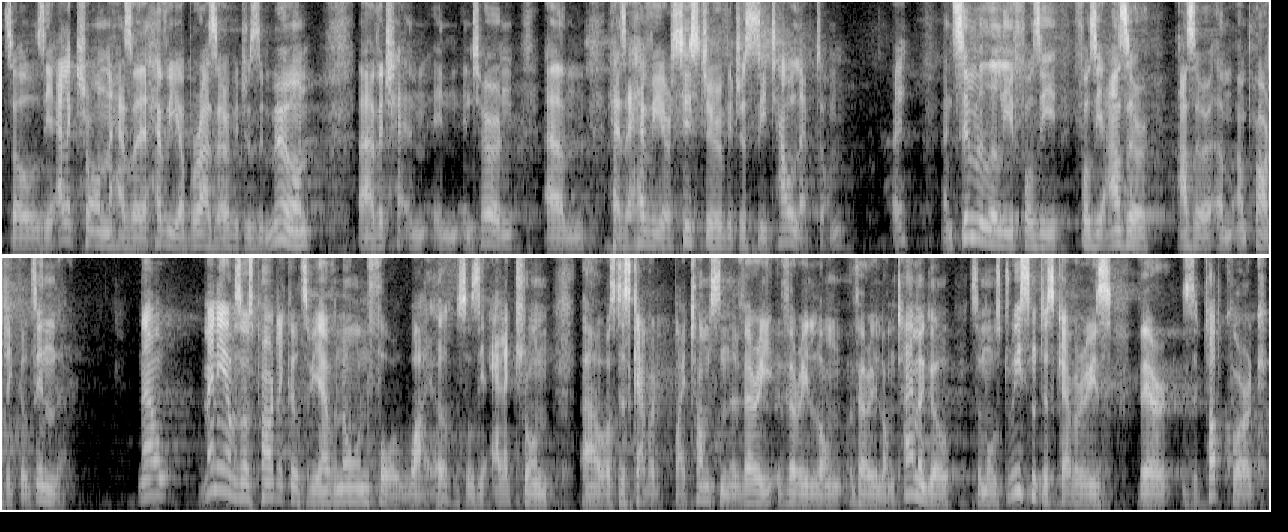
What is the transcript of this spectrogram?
So the electron has a heavier brother, which is the muon, uh, which in, in, in turn um, has a heavier sister, which is the tau lepton. Okay? And similarly for the, for the other, other um, um, particles in there. Now, many of those particles we have known for a while. So the electron uh, was discovered by Thomson a very, very long, very long time ago. The most recent discoveries were the top quark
